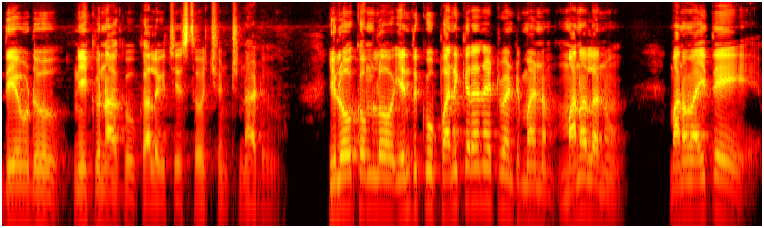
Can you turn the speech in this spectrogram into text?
దేవుడు నీకు నాకు కలుగు చేస్తూ వచ్చుంటున్నాడు. ఈ లోకంలో ఎందుకు పనికిరనటువంటి మన మనలను మనమైతే అయితే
